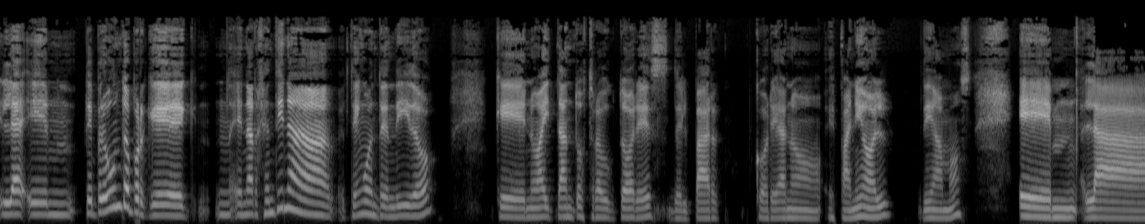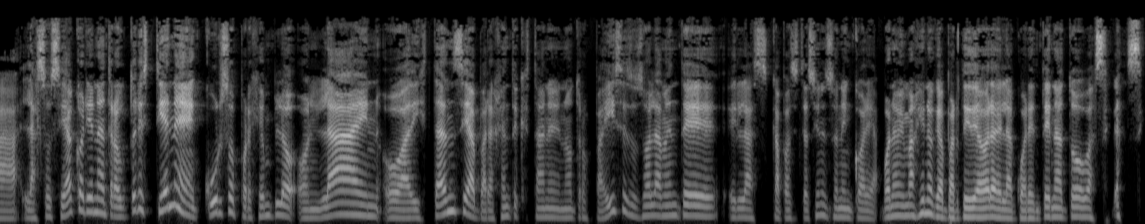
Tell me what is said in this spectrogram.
em, te pregunto porque en Argentina tengo entendido que no hay tantos traductores del par coreano-español, digamos. Em, la, Sociedad Coreana de Traductores tiene cursos, por ejemplo, online o a distancia para gente que están en otros países o solamente las capacitaciones son en Corea. Bueno, me imagino que a partir de ahora de la cuarentena todo va a ser así.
